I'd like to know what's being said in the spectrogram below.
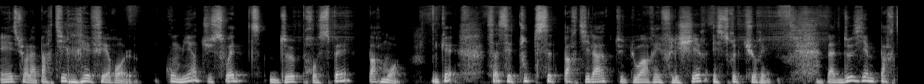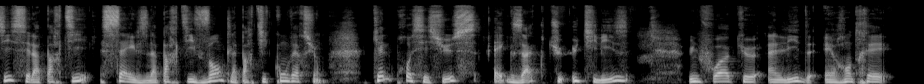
et sur la partie referral Combien tu souhaites de prospects par mois? Ça, c'est toute cette partie-là que tu dois réfléchir et structurer. La deuxième partie, c'est la partie sales, la partie vente, la partie conversion. Quel processus exact tu utilises une fois qu'un lead est rentré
